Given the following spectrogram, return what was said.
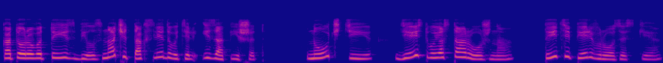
которого ты избил, значит, так следователь и запишет. Но учти, действуй осторожно, ты теперь в розыске.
